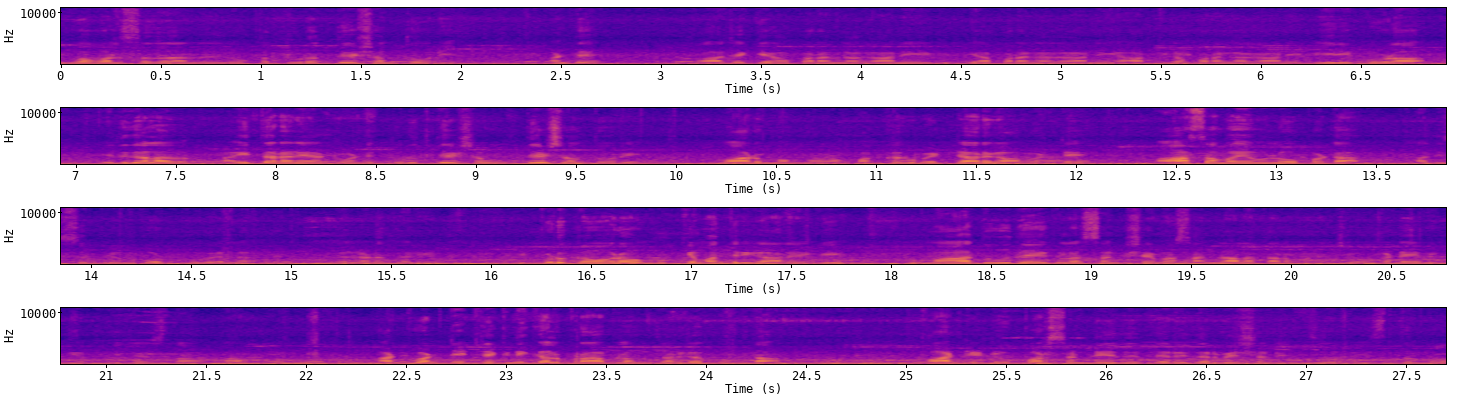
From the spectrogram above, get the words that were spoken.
ఇవ్వవలసిన ఒక దురుద్దేశంతో అంటే రాజకీయ పరంగా కానీ విద్యాపరంగా కానీ ఆర్థిక పరంగా కానీ వీరికి కూడా ఎదుగల అవుతారనేటువంటి దురుద్దేశ ఉద్దేశంతో వారు మమ్మల్ని పక్కకు పెట్టారు కాబట్టి ఆ సమయం లోపల అది సుప్రీంకోర్టుకు వెళ్ళ వెళ్ళడం జరిగింది. ఇప్పుడు గౌరవ ముఖ్యమంత్రి గారికి మా దూదేకుల సంక్షేమ సంఘాల తరపు నుంచి ఒకటే విజ్ఞప్తి. చేస్తూ ఉన్నాం. అటువంటి టెక్నికల్ ప్రాబ్లం జరగకుండా ఫార్టీ టూ పర్సెంట్ ఏదైతే రిజర్వేషన్ ఇస్తు ఇస్తుందో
